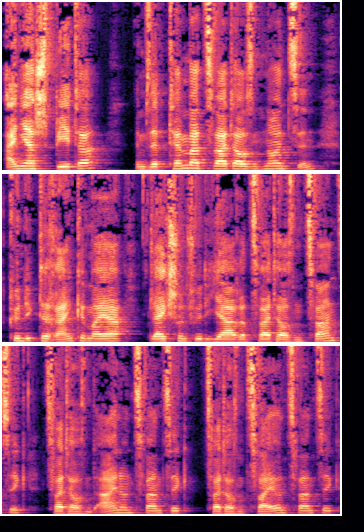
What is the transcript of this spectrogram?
Ein Jahr später, im September 2019, kündigte Reinkemeyer gleich schon für die Jahre 2020, 2021, 2022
